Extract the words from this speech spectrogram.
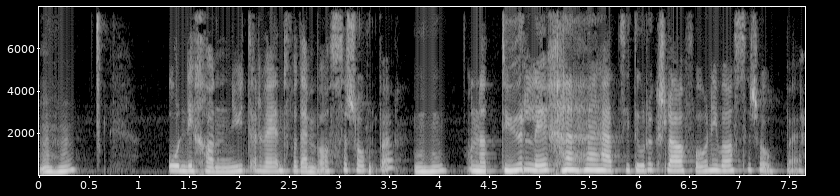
Mhm. Und ich habe nichts erwähnt von dem Wassershoppen. Mhm. Und natürlich hat sie durchgeschlafen ohne Wassershoppen.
